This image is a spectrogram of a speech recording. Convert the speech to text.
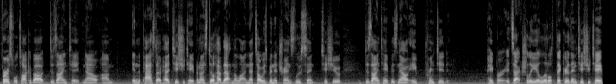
first we'll talk about design tape. Now, um, in the past I've had tissue tape, and I still have that in the line. That's always been a translucent tissue. Design tape is now a printed paper. It's actually a little thicker than tissue tape,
